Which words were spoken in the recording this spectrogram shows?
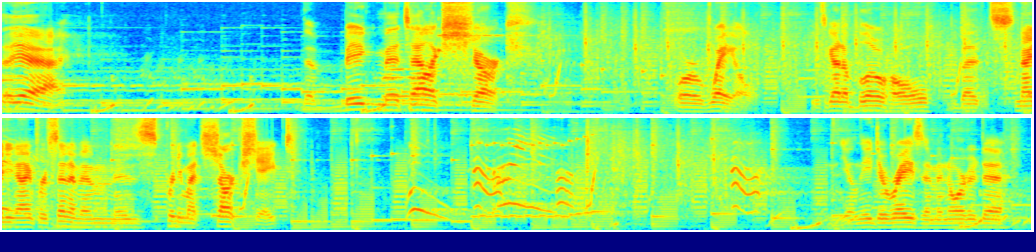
So yeah, the big metallic shark or whale. He's got a blowhole, but 99% of him is pretty much shark shaped. You'll need to raise him in order to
